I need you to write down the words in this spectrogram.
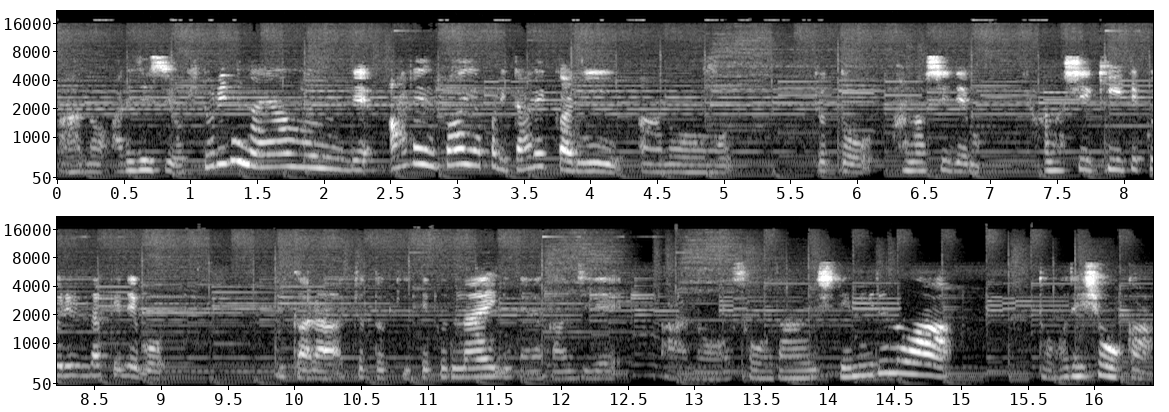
あの、あれですよ。一人で悩むんであれば、やっぱり誰かに、あの、ちょっと話でも、話聞いてくれるだけでもいいから、ちょっと聞いてくんないみたいな感じで、あの、相談してみるのはどうでしょうか。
